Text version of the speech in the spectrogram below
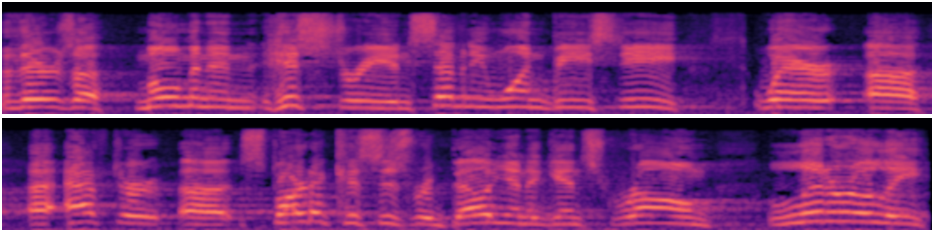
There's a moment in history in 71 BC where, uh, uh, after uh, Spartacus's rebellion against Rome, literally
